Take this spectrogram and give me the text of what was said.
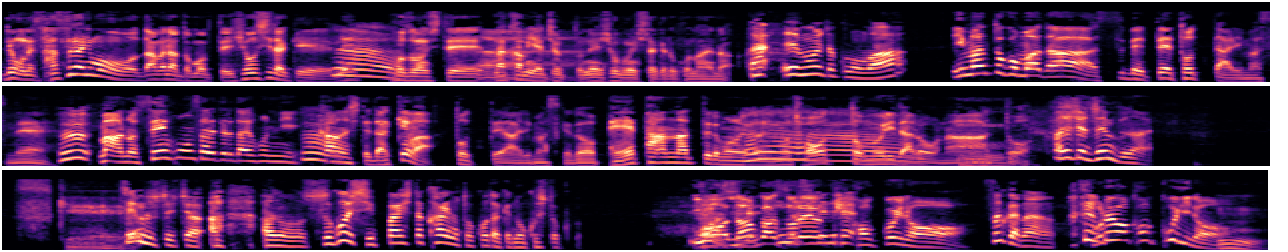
でもね、さすがにもうダメだと思って、表紙だけね、うん保存して、中身はちょっとね、処分したけど、この間。あ、え、森田くんは？今んとこまだすべて取ってありますね。うんまあ、あの、製本されてる台本に関してだけは取ってありますけど、ペーパーになってるものにもうちょっと無理だろうなぁと。私は全部ない？すげえ。全部捨てちゃう。あ、あの、すごい失敗した回のとこだけ残しとく。あ、なんかそれ、かっこいいなぁそうかなそれはかっこいいなぁうん。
